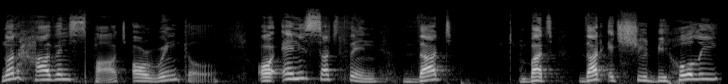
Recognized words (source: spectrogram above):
not having spot or wrinkle or any such thing, that but that it should be holy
